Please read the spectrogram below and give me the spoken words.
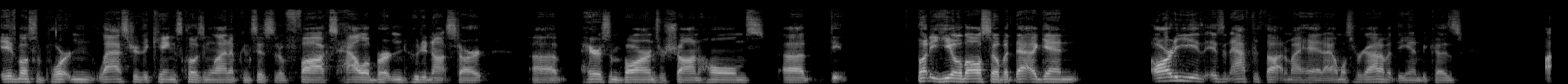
is most important. Last year, the Kings' closing lineup consisted of Fox, Halliburton, who did not start, uh, Harrison Barnes, Richaun Holmes, uh, the, Buddy Hield also, but that again already is, is, an afterthought in my head. I almost forgot him at the end because uh,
